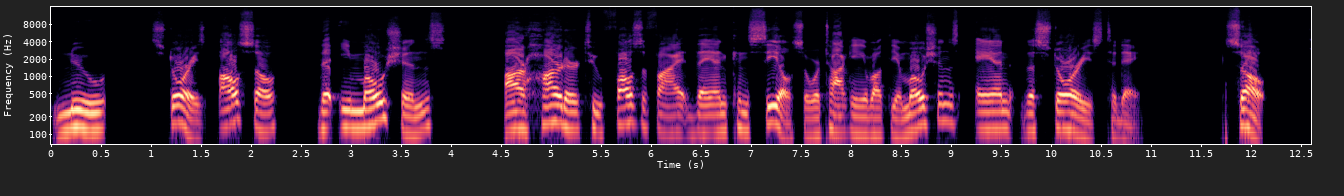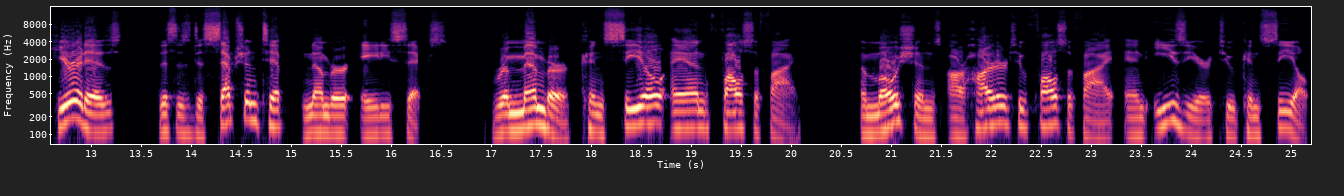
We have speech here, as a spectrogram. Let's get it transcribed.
new stories. Also, that emotions are harder to falsify than conceal. So we're talking about the emotions and the stories today. So, here it is. This is deception tip number 86. Remember, conceal and falsify. Emotions are harder to falsify and easier to conceal,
